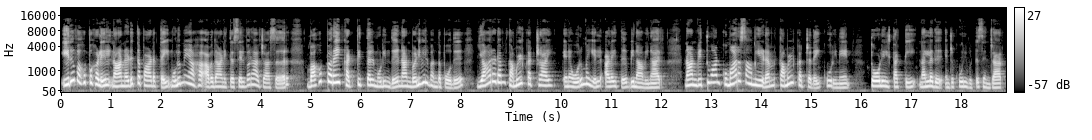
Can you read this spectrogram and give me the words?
இரு வகுப்புகளில் நான் எடுத்த பாடத்தை முழுமையாக அவதானித்த செல்வராஜா சார் வகுப்பறை கற்பித்தல் முடிந்து நான் வெளியில் வந்தபோது யாரிடம் தமிழ் கற்றாய்? என ஒருமையில் அழைத்து வினாவினார். நான் வித்துவான் குமாரசாமியிடம் தமிழ் கற்றதை கூறினேன். தோளில் தட்டி நல்லது என்று கூறிவிட்டு சென்றார்.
